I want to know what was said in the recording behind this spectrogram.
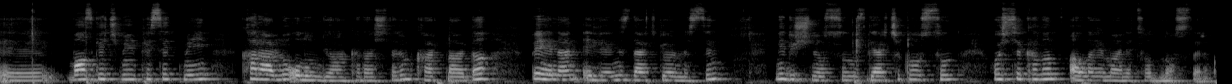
E, vazgeçmeyin, pes etmeyin, kararlı olun diyor arkadaşlarım kartlarda. Beğenen elleriniz dert görmesin. Ne düşünüyorsunuz? Gerçek olsun. Hoşçakalın. Allah'a emanet olun dostlarım.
